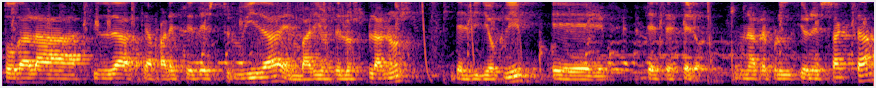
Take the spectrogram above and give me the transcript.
toda la ciudad que aparece destruida en varios de los planos del videoclip eh, desde cero. Una reproducción exacta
